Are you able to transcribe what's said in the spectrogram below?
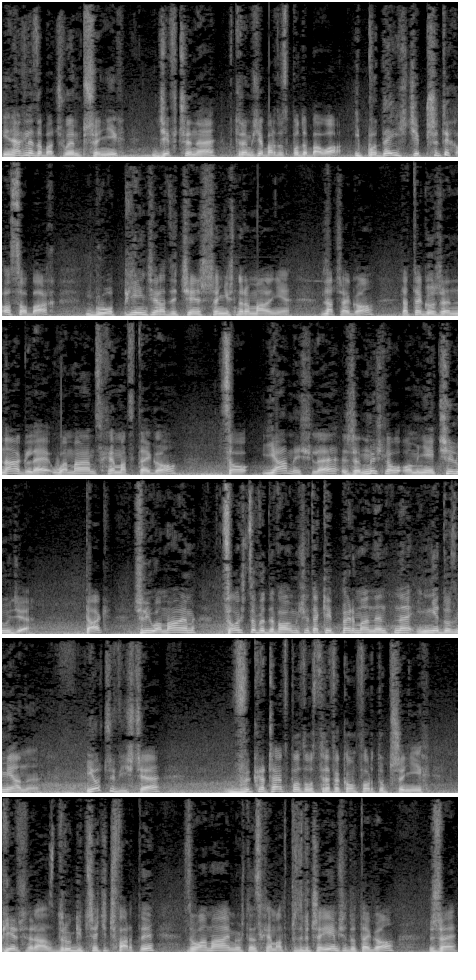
I nagle zobaczyłem przy nich dziewczynę, która mi się bardzo spodobała, i podejście przy tych osobach było pięć razy cięższe niż normalnie. Dlaczego? Dlatego, że nagle łamałem schemat tego, co ja myślę, że myślą o mnie ci ludzie. Tak? Czyli łamałem coś, co wydawało mi się takie permanentne i nie do zmiany. I oczywiście wykraczając poza tą strefę komfortu przy nich, pierwszy raz, drugi, trzeci, czwarty, złamałem już ten schemat. Przyzwyczaiłem się do tego, że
